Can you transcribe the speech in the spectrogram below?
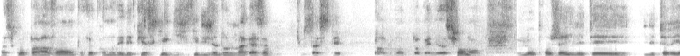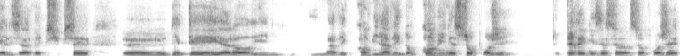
parce qu'auparavant, on pouvait commander des pièces qui existaient déjà dans le magasin. Tout ça, c'était par le manque d'organisation. Donc, le projet, il était, il était réalisé avec succès. Euh, DT, alors, il, avait, donc combiné ce projet, de pérenniser ce, projet,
